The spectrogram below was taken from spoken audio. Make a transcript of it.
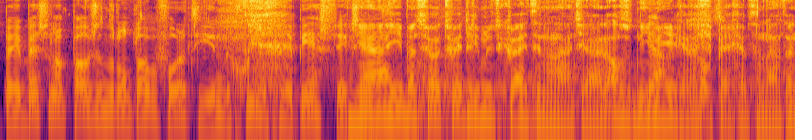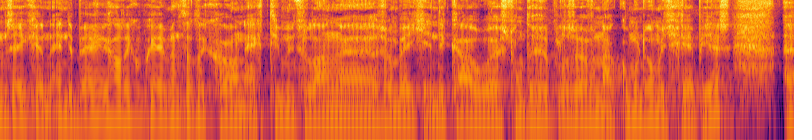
ben je best wel een poos aan het rondlopen voordat hij een goede GPS fix Ja, heeft. je bent zo twee, drie minuten kwijt inderdaad. Ja. Als het niet Ja, meer is als je pech hebt inderdaad. En zeker in de bergen had ik op een gegeven moment dat ik gewoon echt tien minuten lang eh, zo'n beetje in de kou eh, stond te huppelen. Zo van, nou kom maar door met je GPS. Eh,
